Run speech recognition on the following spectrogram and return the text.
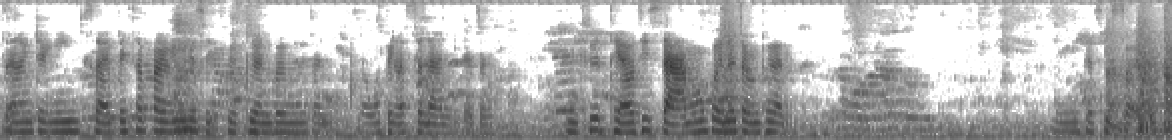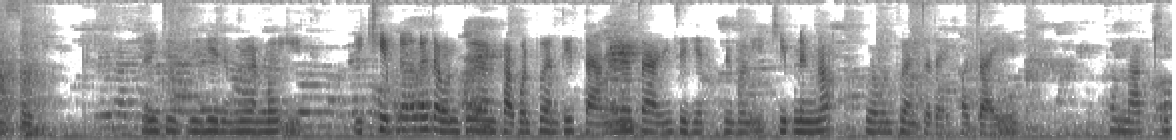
แต่หลังจากนี้สายไปสักพักมันก็สิเพื่อนเบิ่งจังจะว่าเป็นลักษณะนี้แล้วจังนี่คือแถวที่สามของเพื่อนนะจ๊ะเพื่อน ก็สิสอยไปที่สุดเดี๋ยวจะสิเฮ็ดให้เพื่อนเบิ่งอีกอีกคลิปหนึงแล้วจ้ะเพื่อนๆฝากเพื่อนๆติดตามด้วยนะจ้ายังสิเฮ็ดไปเบิ่งอีกคลิปหนึงเนาะเพื่อเพื่อนๆจะได้เข้าใจสำหรับคลิป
